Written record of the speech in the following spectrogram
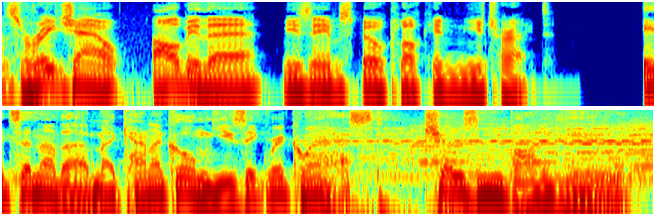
That's Reach Out. I'll be there. Museum Speelklok in Utrecht. It's another mechanical music request chosen by you.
